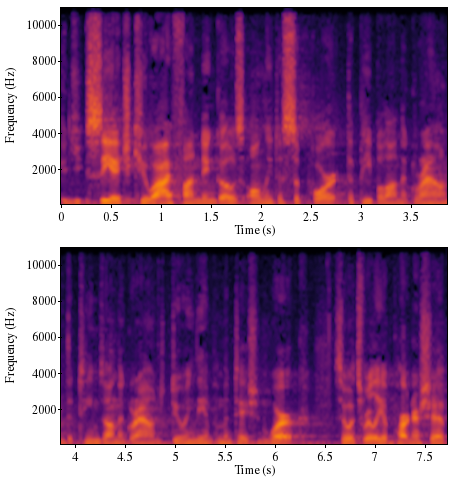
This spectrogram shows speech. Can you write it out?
CHQI funding goes only to support the people on the ground, the teams on the ground doing the implementation work. So it's really a partnership.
